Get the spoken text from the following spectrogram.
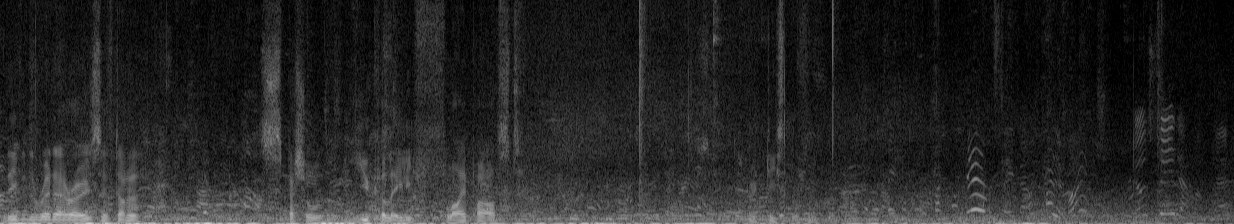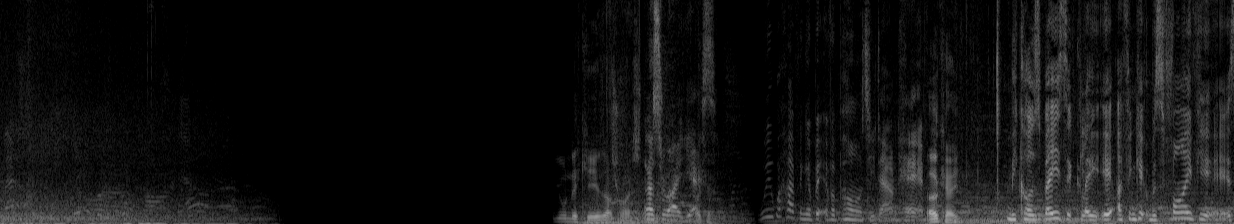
And even the Red Arrows have done a special ukulele fly past. Very decent, I think. You're Nikki, is that right? That's right, yes. We were having a bit of a party down here Okay. Because basically, it, I think it was five years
